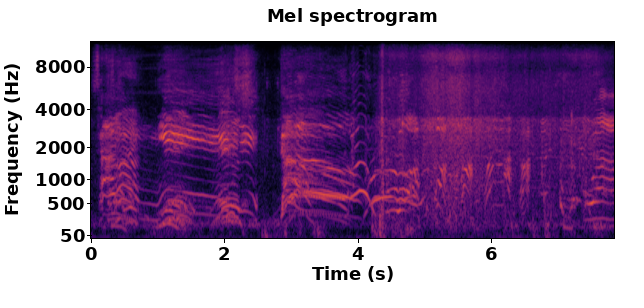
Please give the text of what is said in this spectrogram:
三二一ゴ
